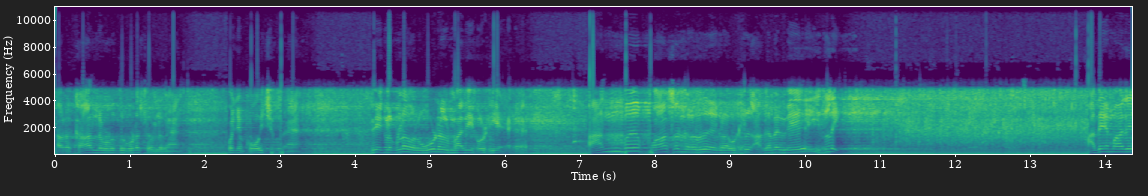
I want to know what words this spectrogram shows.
அவரை காலில் விழுந்து கூட சொல்லுவேன். கொஞ்சம் கோவிச்சுப்பேன். இது எங்களுக்குள்ள ஒரு ஊழல் மாதிரி ஒழிய. அன்பு பாசங்கிறது எங்களை விட்டு அகலவே இல்லை. அதே மாதிரி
